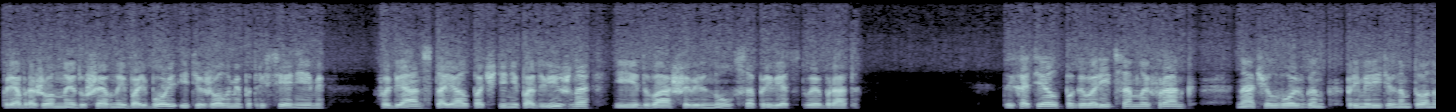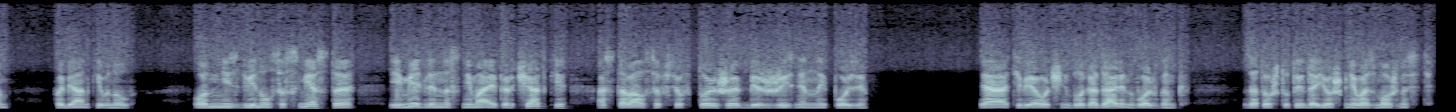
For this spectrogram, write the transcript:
преображенное душевной борьбой и тяжелыми потрясениями. Фабиан стоял почти неподвижно и едва шевельнулся, приветствуя брата. «Ты хотел поговорить со мной, Франк?» — начал Вольфганг примирительным тоном. Фабиан кивнул. Он не сдвинулся с места и, медленно снимая перчатки, оставался все в той же безжизненной позе. «Я тебе очень благодарен, Вольфганг, за то, что ты даешь мне возможность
